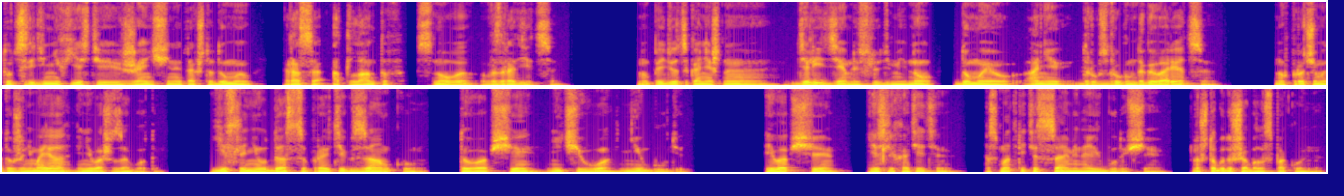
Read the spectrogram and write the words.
Тут среди них есть и женщины, так что, думаю, раса атлантов снова возродится. Ну, придется, конечно, делить Землю с людьми, но, думаю, они друг с другом договорятся. Но, впрочем, это уже не моя и не ваша забота. Если не удастся пройти к замку, то вообще ничего не будет. И вообще, если хотите, посмотрите сами на их будущее, но чтобы душа была спокойна.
